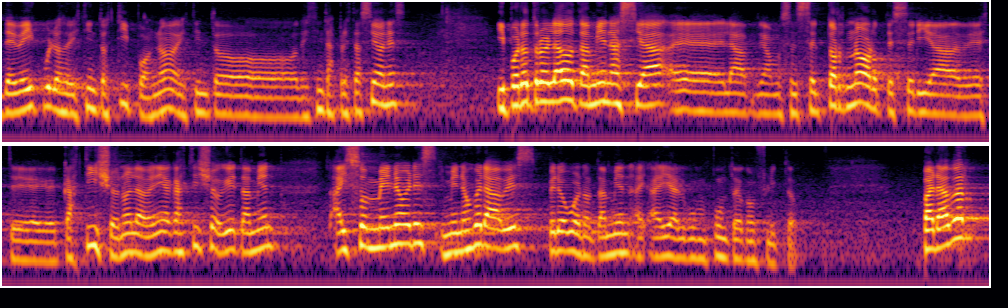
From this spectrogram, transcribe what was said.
vehículos de distintos tipos, ¿no? de distintas prestaciones. Y por otro lado también hacia eh, digamos, el sector norte sería este Castillo, ¿no? la avenida Castillo, que también ahí son menores y menos graves, pero bueno, también hay, algún punto de conflicto. Para ver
